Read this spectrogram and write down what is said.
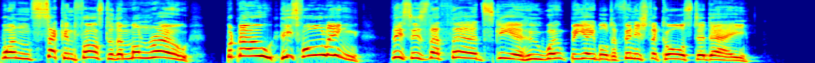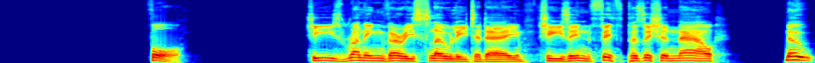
One second faster than Monroe. But no, he's falling. This is the third skier who won't be able to finish the course today. 4. She's running very slowly today. She's in fifth position now. No,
